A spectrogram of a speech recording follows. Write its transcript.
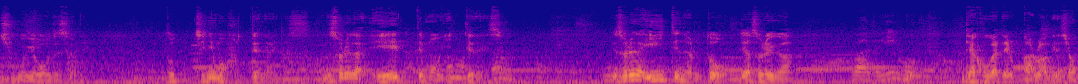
中庸ですよねどっちにも振ってないです。でそれがええってもう言ってないですよ。でそれがいいってなるとじゃあそれが逆が出るあるわけでしょ？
